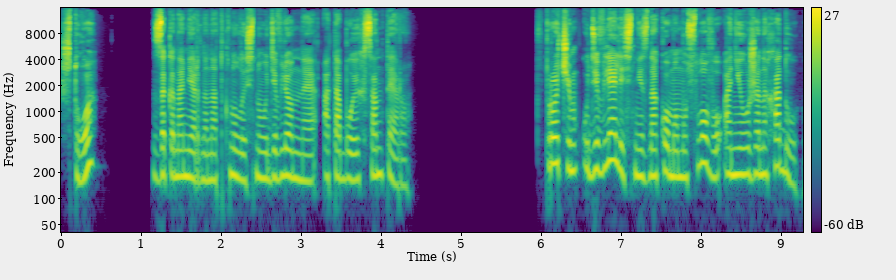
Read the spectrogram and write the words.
«Что?» — закономерно наткнулась на удивленное от обоих Сантеро. Впрочем, удивлялись незнакомому слову они уже на ходу,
